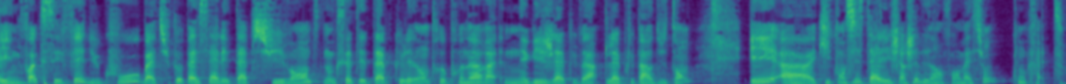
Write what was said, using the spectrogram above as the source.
Et une fois que c'est fait, du coup, bah, tu peux passer à l'étape suivante. Donc cette étape que les entrepreneurs négligent la plupart, du temps et euh, qui consiste à aller chercher des informations concrètes.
